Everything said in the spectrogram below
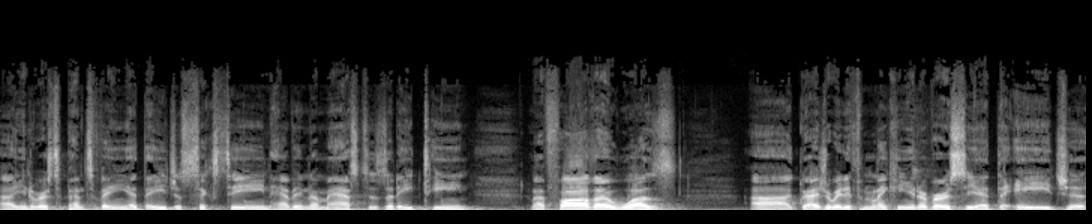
uh, University of Pennsylvania at the age of 16, having a master's at 18. My father was uh, graduated from Lincoln University at the age uh,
